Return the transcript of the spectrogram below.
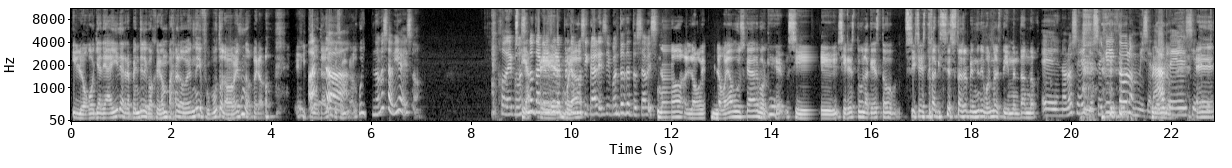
Y luego ya de ahí de repente le cogieron para Lobezno y fue puto Lobezno, pero él como tal empezó en. Broadway. No lo sabía eso. Joder, ¿cómo Hostia, se nota que eres el eh, experto voy a- en musicales? ¿Y cuántos datos sabes? No, lo, lo voy a buscar porque si, si eres tú la que esto, si eres tú la que se está sorprendiendo, igual me lo estoy inventando. Eh, no lo sé, yo sé que hizo Los Miserables y eh, etc.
